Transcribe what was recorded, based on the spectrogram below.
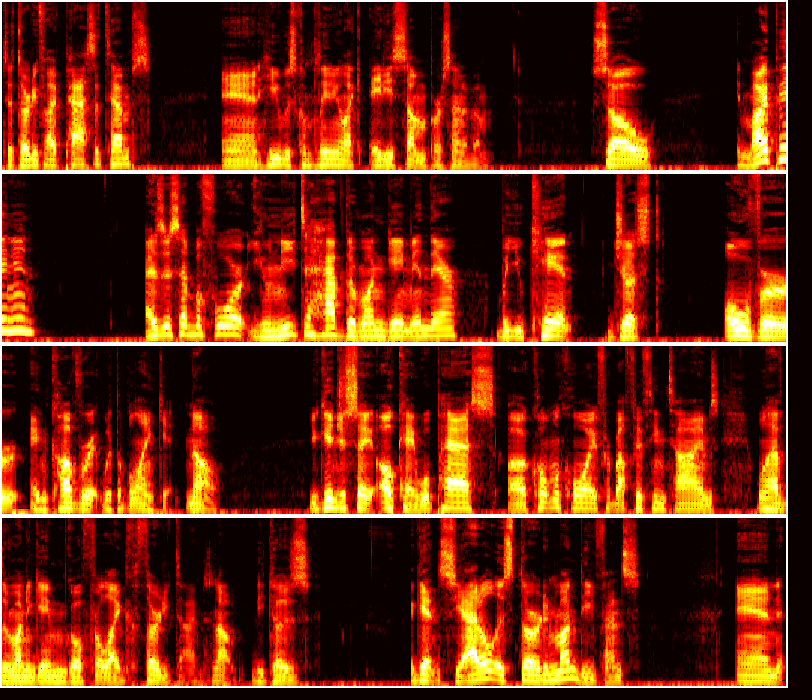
to 35 pass attempts, and he was completing like 80 something percent of them. So, in my opinion, as I said before, you need to have the run game in there, but you can't just over and cover it with a blanket. No. You can just say, okay, we'll pass uh, Colt McCoy for about 15 times. We'll have the running game go for like 30 times. No, because, again, Seattle is third in run defense. And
